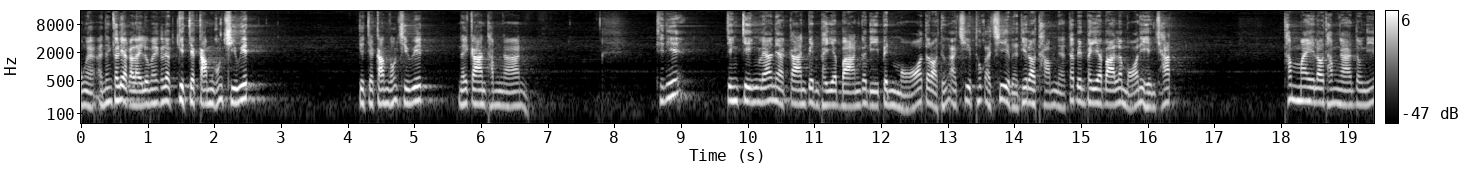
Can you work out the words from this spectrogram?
งอะอันนั้นเขาเรียกอะไรรู้ไหมเขาเรียกกิจกรรมของชีวิต กิจกรรมของชีวิตในการทำงาน ทีนี้จริง ๆ แล้วเนี่ยการเป็นพยาบาลก็ดีเป็นหมอตลอดถึงอาชีพทุกอาชีพเนี่ยที่เราทำเนี่ยถ้าเป็นพยาบาลและหมอนี่เห็นชัดทำไมเราทำงานตรงนี้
